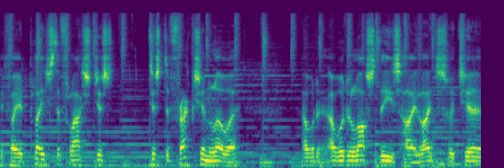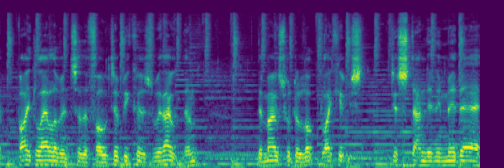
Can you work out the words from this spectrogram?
If I had placed the flash just just a fraction lower, I would I would have lost these highlights, which are vital elements of the photo because without them, the mouse would have looked like it was just standing in mid-air.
